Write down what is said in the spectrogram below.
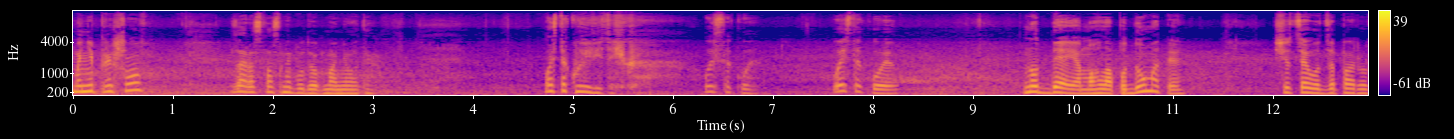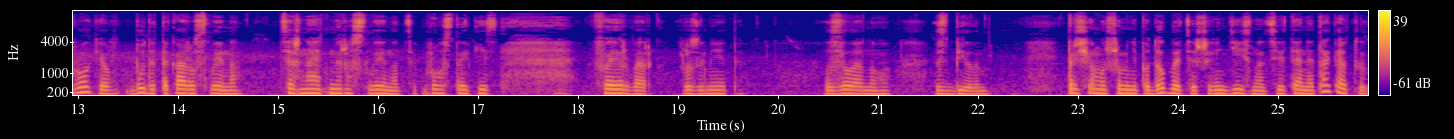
мені прийшов. Зараз вас не буду обманювати. Ось такою віточкою. Ось такою. Ось такою. Ну, де я могла подумати, що це от за пару років буде така рослина. Це ж навіть не рослина, це просто якийсь феєрверк, розумієте? Зеленого з білим. Причому, що мені подобається, що він дійсно цвіте не так, як тут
